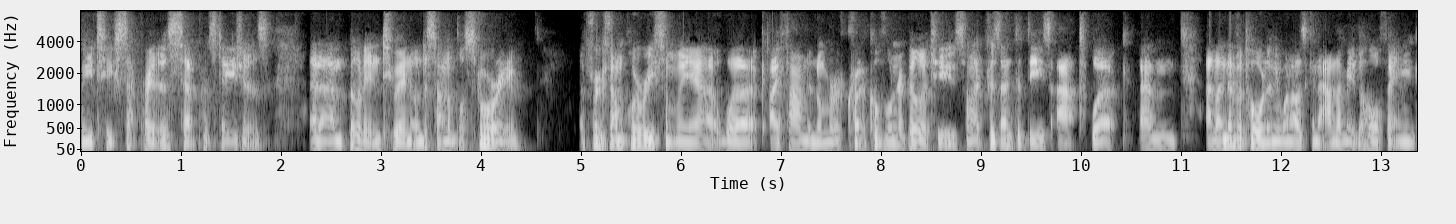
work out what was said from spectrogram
me to separate those separate stages and um, build it into an understandable story. For example recently at work i found a number of critical vulnerabilities and i presented these at work um, and i never told anyone i was going to animate the whole thing.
